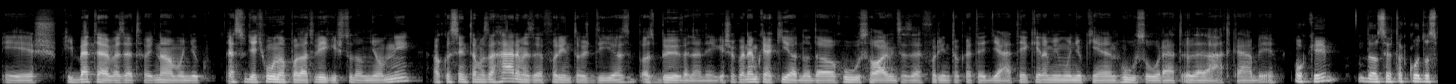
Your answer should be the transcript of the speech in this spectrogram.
és így betervezed, hogy na mondjuk ezt ugye egy hónap alatt végig is tudom nyomni, akkor szerintem az a 3000 forintos díj az, az bőven elég, és akkor nem kell kiadnod a 20-30 ezer forintokat egy játékért, ami mondjuk ilyen 20 órát ölel át kb. Oké, okay, de azért a kód az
